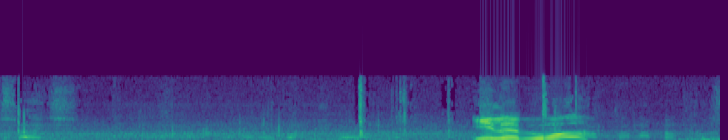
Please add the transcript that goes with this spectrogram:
Sześć. Ile było? Tam to na pewno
